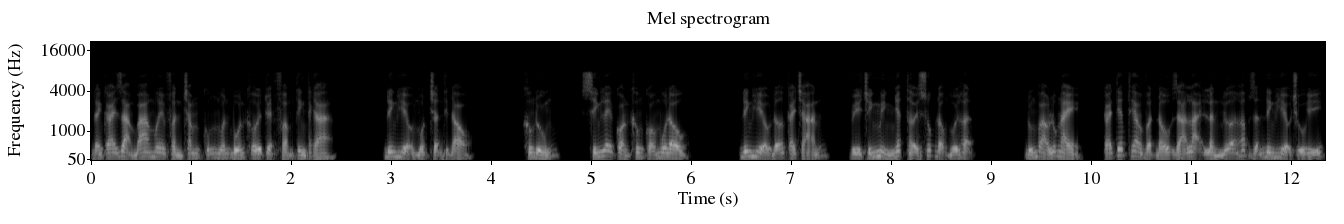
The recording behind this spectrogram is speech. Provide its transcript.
Đánh cái giảm ba mươi phần trăm cũng muốn bốn khối tuyệt phẩm tinh thạch ra đinh Hiểu một trận thì đau. Không đúng, xính lễ còn không có mua đâu. Đinh Hiểu đỡ cái chán, vì chính mình nhất thời xúc động hối hận. Đúng vào lúc này, cái tiếp theo vật đấu giá lại lần nữa hấp dẫn đinh Hiểu chú ý.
